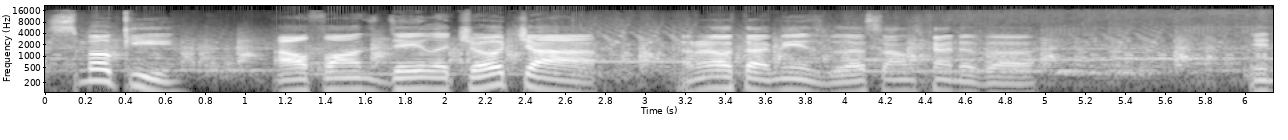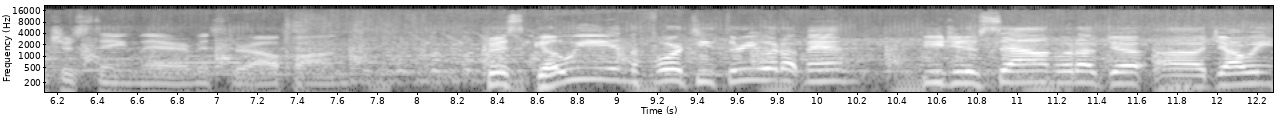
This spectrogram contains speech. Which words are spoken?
Smokey. Alphonse de la Chocha. I don't know what that means, but that sounds kind of uh, interesting there, Mr. Alphonse. Chris Goey in the 423. What up, man? Fugitive Sound. What up, jo- uh, Joey?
